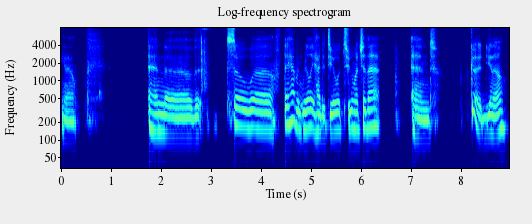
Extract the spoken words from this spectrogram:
you know, and uh, the, so uh, they haven't really had to deal with too much of that and good you know?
